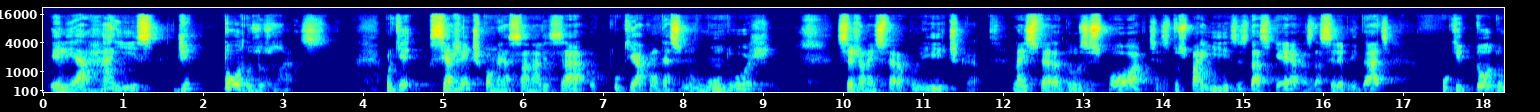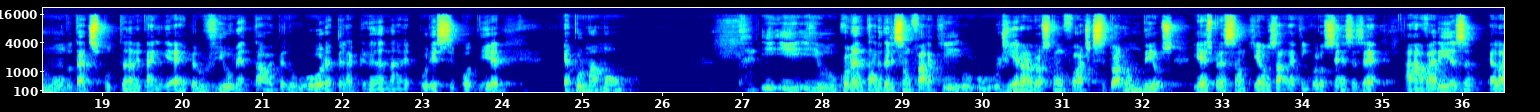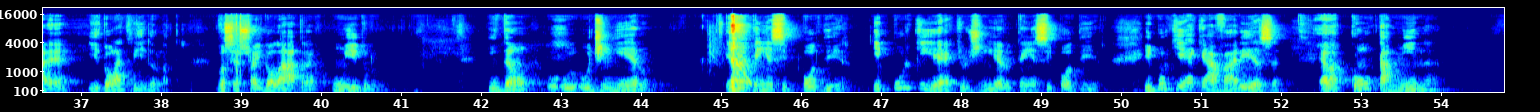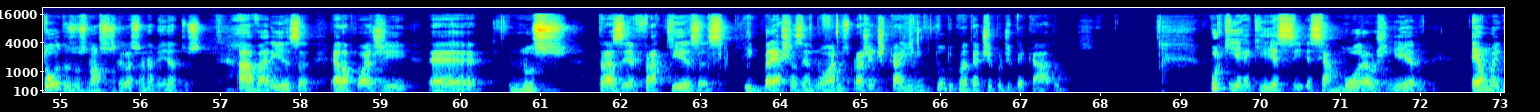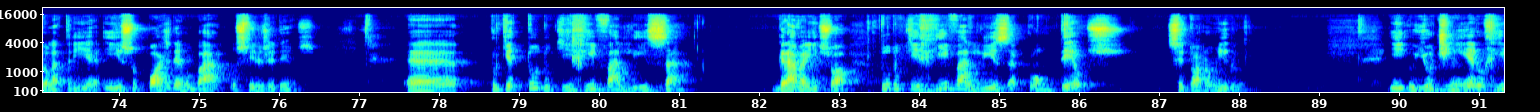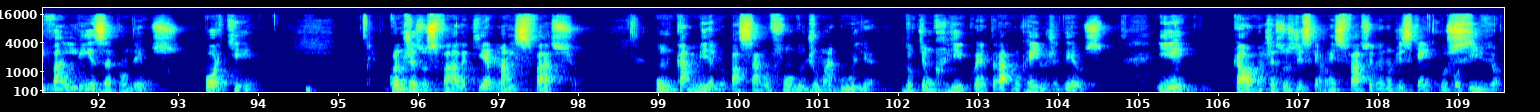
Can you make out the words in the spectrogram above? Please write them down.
ele é a raiz de todos os males. Porque se a gente começa a analisar o, o que acontece no mundo hoje, seja na esfera política, na esfera dos esportes, dos países, das guerras, das celebridades, o que todo mundo está disputando e está em guerra é pelo vil metal, é pelo ouro, é pela grana, é por esse poder, é por mamon. E, e, e o comentário da lição fala que o, o, dinheiro é um negócio tão forte que se torna um Deus. E a expressão que é usada aqui em Colossenses é a avareza, ela é idolatria. idolatria. Você só idolatra um ídolo. Então, o, o dinheiro, ele tem esse poder. E por que é que o dinheiro tem esse poder? E por que é que a avareza ela contamina todos os nossos relacionamentos? A avareza ela pode é, nos trazer fraquezas e brechas enormes para a gente cair em tudo quanto é tipo de pecado. Por que é que esse, esse amor ao dinheiro é uma idolatria e isso pode derrubar os filhos de Deus? É, porque tudo que rivaliza, grava isso, ó, tudo que rivaliza com Deus se torna um ídolo. E, e o dinheiro rivaliza com Deus. Por quê? Quando Jesus fala que é mais fácil um camelo passar no fundo de uma agulha do que um rico entrar no reino de Deus, e Calma, Jesus disse que é mais fácil, ele não disse que é impossível.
